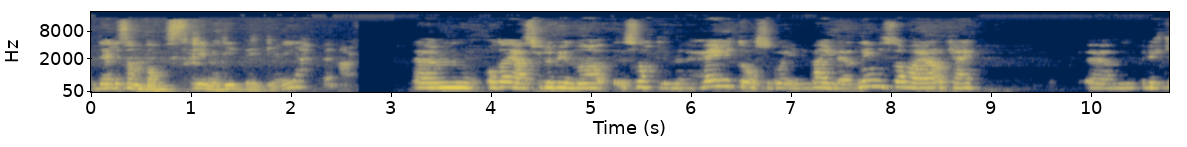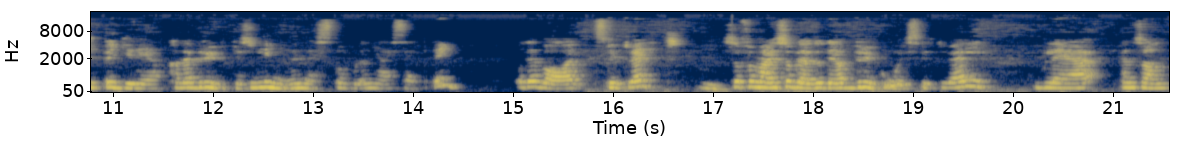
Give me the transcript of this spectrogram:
det er liksom vanskelig med de begrepene. Um, og da jeg skulle begynne å snakke litt mer høyt, og også gå inn i veiledning, så var jeg ok, um, hvilket begrep kan jeg bruke som ligner mest på hvordan jeg ser på ting. Og det var spirituelt. Mm. Så for meg så ble det det å bruke ordet spirituell ble en sånn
